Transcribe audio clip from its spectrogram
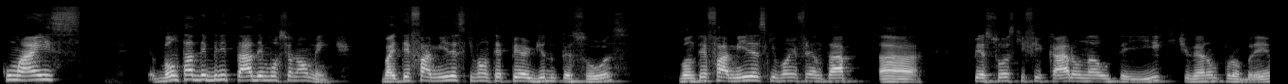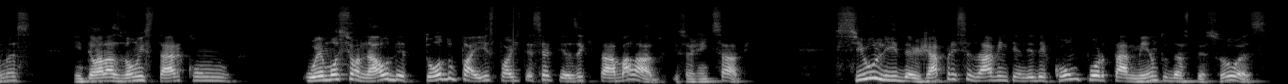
com mais. vão estar debilitadas emocionalmente. Vai ter famílias que vão ter perdido pessoas, vão ter famílias que vão enfrentar uh, pessoas que ficaram na UTI, que tiveram problemas. Então, elas vão estar com. O emocional de todo o país pode ter certeza que está abalado. Isso a gente sabe. Se o líder já precisava entender de comportamento das pessoas,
